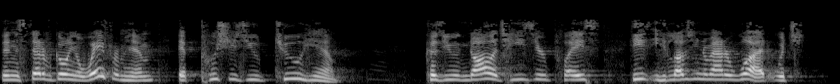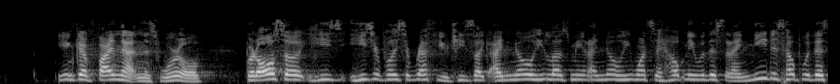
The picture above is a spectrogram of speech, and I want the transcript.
Then instead of going away from Him, it pushes you to Him. Cause you acknowledge He's your place. He, he loves you no matter what, which you gonna find that in this world. But also, He's, He's your place of refuge. He's like, I know He loves me and I know He wants to help me with this and I need His help with this.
